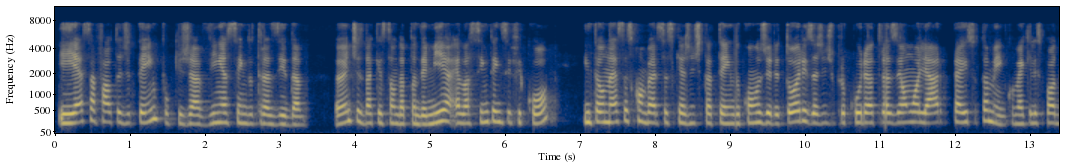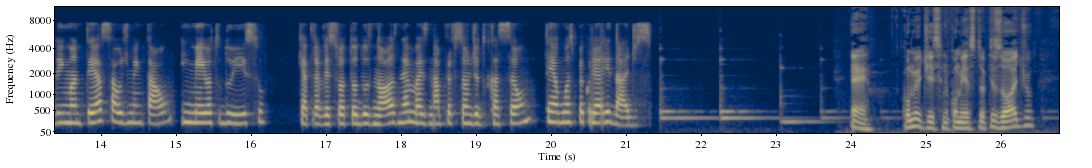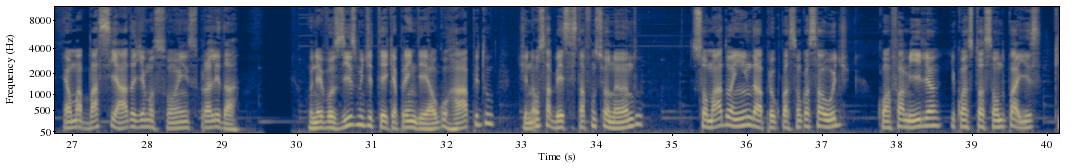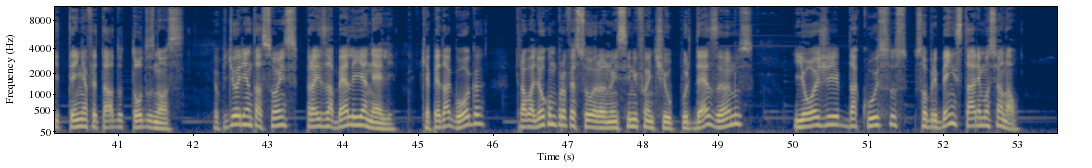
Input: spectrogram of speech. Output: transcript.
E essa falta de tempo que já vinha sendo trazida antes da questão da pandemia, ela se intensificou Então, nessas conversas que a gente está tendo com os diretores, a gente procura trazer um olhar para isso também, como é que eles podem manter a saúde mental em meio a tudo isso que atravessou a todos nós, né? Mas na profissão de educação tem algumas peculiaridades. É, como eu disse no começo do episódio, é uma baciada de emoções para lidar. O nervosismo de ter que aprender algo rápido, de não saber se está funcionando, somado ainda à preocupação com a saúde, com a família e com a situação do país que tem afetado todos nós. Eu pedi orientações para Isabela Ianelli, que é pedagoga Trabalhou como professora no ensino infantil por 10 anos e hoje dá cursos sobre bem-estar emocional.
